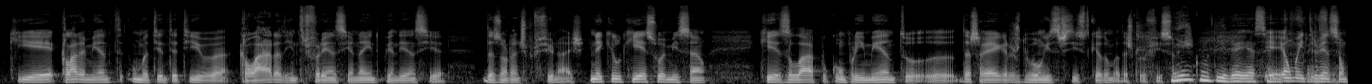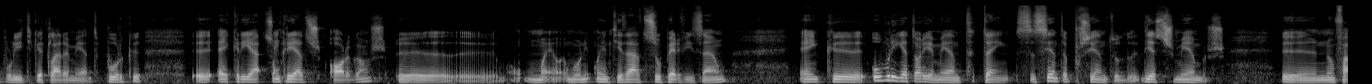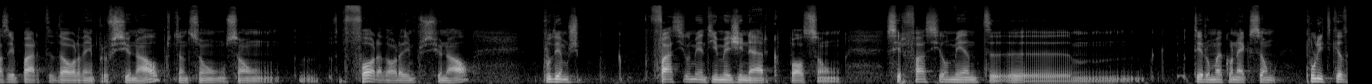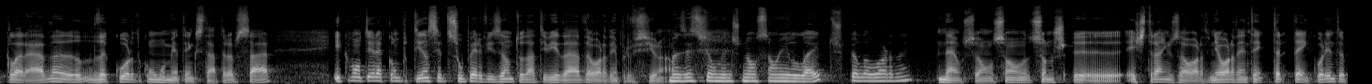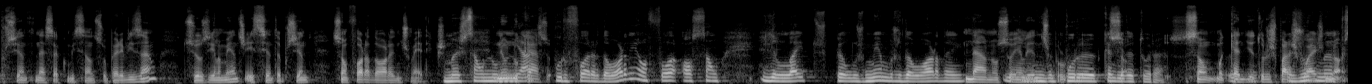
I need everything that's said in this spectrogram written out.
que é claramente uma tentativa clara de interferência na independência das ordens profissionais e naquilo que é a sua missão, que é zelar pelo cumprimento uh, das regras do bom exercício de cada uma das profissões. E em que medida é essa É uma intervenção política, claramente, porque uh, é criar, são criados órgãos, uh, uma, uma entidade de supervisão, em que obrigatoriamente tem 60% desses membros eh, não fazem parte da ordem profissional, portanto são, são fora da ordem profissional. Podemos facilmente imaginar que possam ser facilmente eh, ter uma conexão política declarada, de acordo com o momento em que se está a atravessar, e que vão ter a competência de supervisão de toda a atividade da ordem profissional. Mas esses elementos não são eleitos pela ordem? Não, são, são, são uh, estranhos à Ordem. A Ordem tem, tem 40% nessa comissão de supervisão dos seus elementos e 60% são fora da Ordem dos Médicos. Mas são nomeados no, no caso, por fora da Ordem ou, for, ou, são eleitos pelos membros da Ordem? Não, não são eleitos por, por candidatura. São, são candidaturas para as quais. Não,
